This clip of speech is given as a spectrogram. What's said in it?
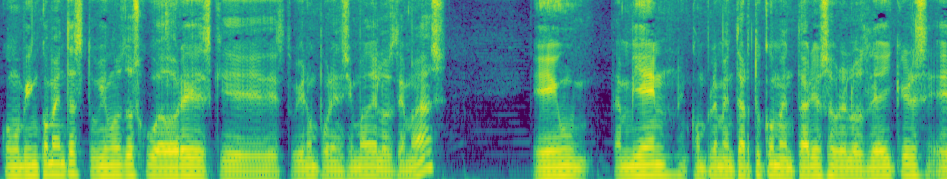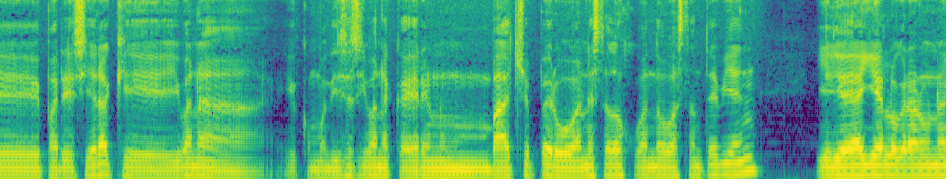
como bien comentas, tuvimos dos jugadores que estuvieron por encima de los demás. Eh, también complementar tu comentario sobre los Lakers, eh, pareciera que iban a, como dices, iban a caer en un bache, pero han estado jugando bastante bien. Y el día de ayer lograron una,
